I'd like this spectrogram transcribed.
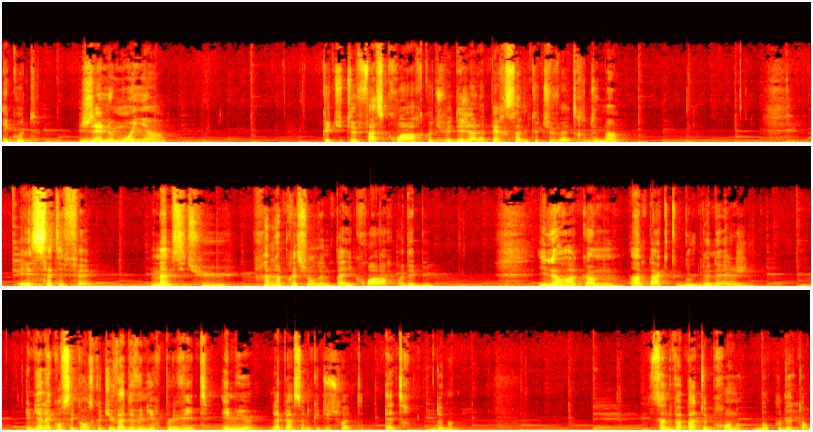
écoute, j'ai le moyen que tu te fasses croire que tu es déjà la personne que tu veux être demain, et cet effet, même si tu as l'impression de ne pas y croire au début, il aura comme impact boule de neige, et eh bien la conséquence que tu vas devenir plus vite et mieux la personne que tu souhaites être demain. Ça ne va pas te prendre beaucoup de temps,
